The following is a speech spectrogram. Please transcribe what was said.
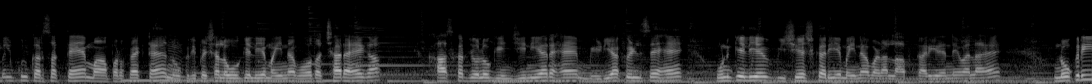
बिल्कुल कर सकते हैं माँ परफेक्ट है नौकरी पेशा लोगों के लिए महीना बहुत अच्छा रहेगा। खासकर जो लोग इंजीनियर हैं मीडिया फ़ील्ड से हैं उनके लिए विशेषकर ये महीना बड़ा लाभकारी रहने वाला है। नौकरी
